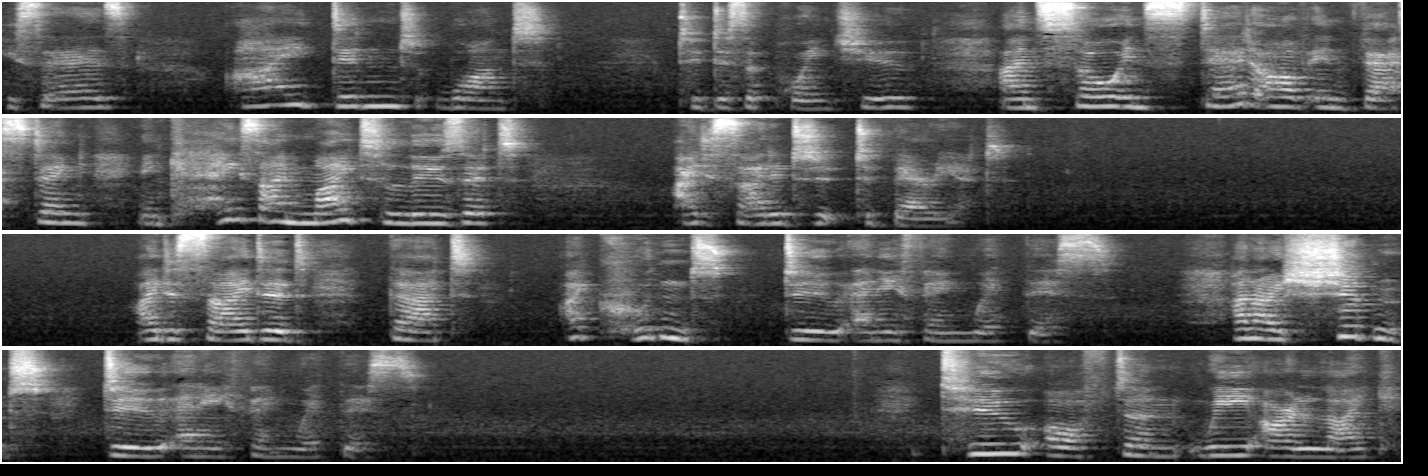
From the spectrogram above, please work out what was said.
He says, I didn't want to disappoint you. And so instead of investing in case I might lose it, I decided to, to bury it. I decided that I couldn't do anything with this. And I shouldn't do anything with this. Too often we are like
